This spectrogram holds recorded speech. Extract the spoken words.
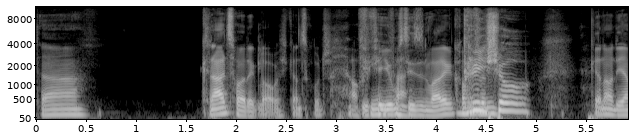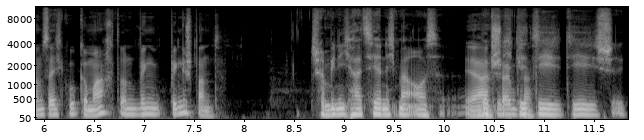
da knallt es heute, glaube ich, ganz gut. Auf die vier Jungs, Fall. die sind weitergekommen Grisho. sind. Genau, die haben es echt gut gemacht und bin, bin gespannt. Schon bin ich halt hier nicht mehr aus. Ja, Wirklich, die, die, die,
